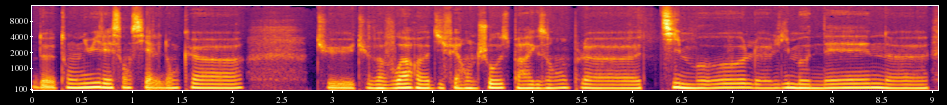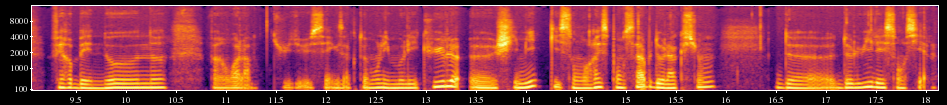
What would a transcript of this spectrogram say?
de ton huile essentielle. Donc tu, vas voir euh, différentes choses, par exemple euh, thymol, limonène, euh, verbénone. Enfin voilà, c'est exactement les molécules chimiques qui sont responsables de l'action de, l'huile essentielle.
